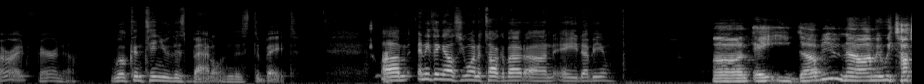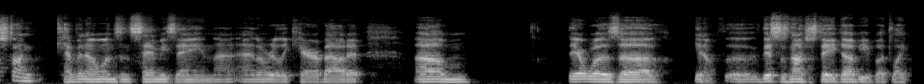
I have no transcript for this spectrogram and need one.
All right, fair enough. We'll continue this battle and this debate. Um, anything else you want to talk about on AEW? On AEW, no, I mean, we touched on Kevin Owens and Sami Zayn. I, I don't really care about it. Um, there was, uh, you know, uh, this is not just AEW, but like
